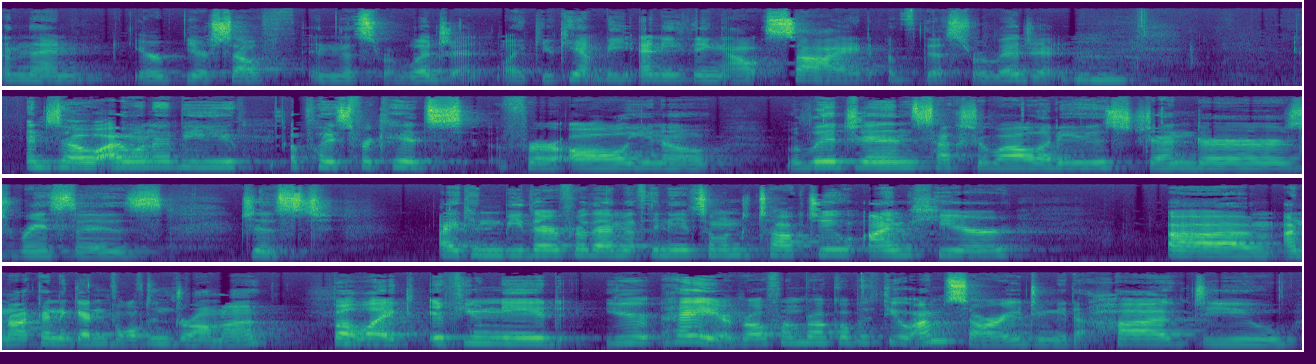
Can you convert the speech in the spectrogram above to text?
and then you're yourself in this religion. Like you can't be anything outside of this religion. And so I want to be a place for kids for all, you know, religions, sexualities, genders, races. Just, I can be there for them if they need someone to talk to. I'm here. Um, I'm not going to get involved in drama. But, like, if you need, your, hey, your girlfriend broke up with you, I'm sorry. Do you need a hug? Do you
